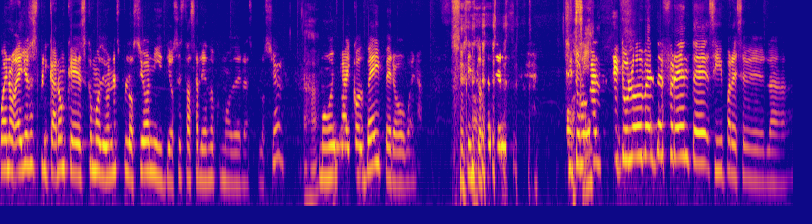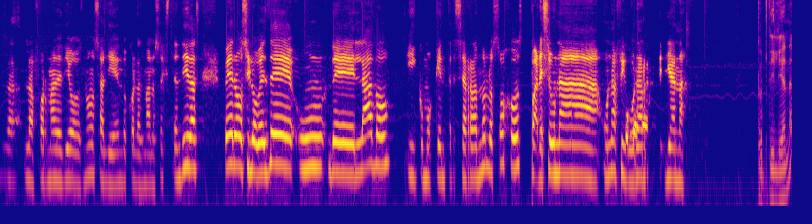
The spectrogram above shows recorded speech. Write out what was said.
Bueno, ellos explicaron que es como de una explosión y Dios está saliendo como de la explosión. Ajá. Muy Michael Bay, pero bueno. Entonces, el- si, ¿Oh, tú lo sí? ves, si tú lo ves de frente, sí parece la, la- la forma de Dios, ¿no? Saliendo con las manos extendidas. Pero si lo ves de, un, de lado y como que entrecerrando los ojos, parece una, una figura reptiliana. ¿Reptiliana?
